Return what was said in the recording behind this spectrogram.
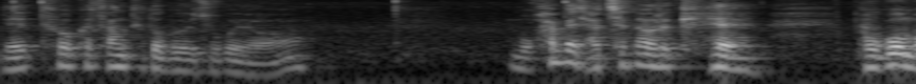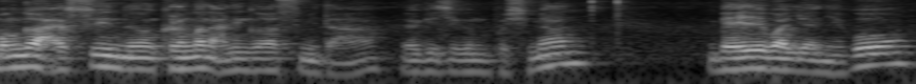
네트워크 상태도 보여주고요. 뭐 화면 자체가 그렇게 보고 뭔가 알 수 있는 그런 건 아닌 것 같습니다. 여기 지금 보시면 메일 관련이고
